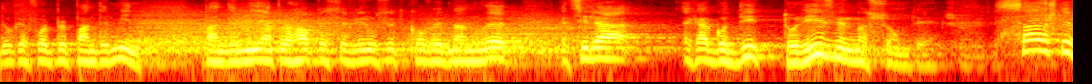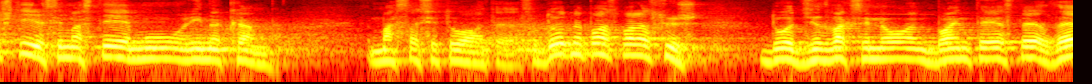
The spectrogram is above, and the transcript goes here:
duke folë për pandeminë. Pandemia përhapjes së virusit COVID-19, e cila e ka godit turizmin më së shumti. Sa është e vështirë simas teje m'u rimëkëmb mas kësaj situate. Se duhet me pas parasysh, duhet gjithë vaksinohen, bëjnë teste dhe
